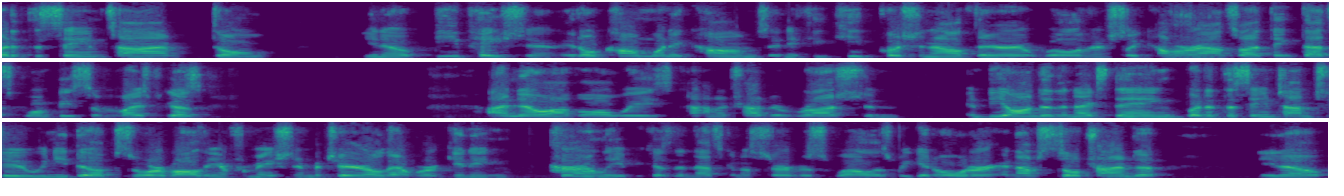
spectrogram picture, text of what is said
but at the same time don't you know be patient. It'll come when it comes and if you keep pushing out there it will eventually come around. So i think that's one piece of advice because i know i've always kind of tried to rush and and be on to the next thing but at the same time too we need to absorb all the information and material that we're getting currently because then that's going to serve us well as we get older and i'm still trying to you know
